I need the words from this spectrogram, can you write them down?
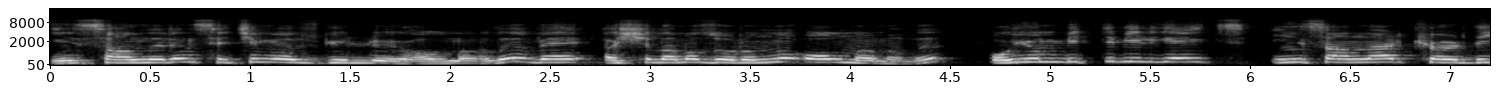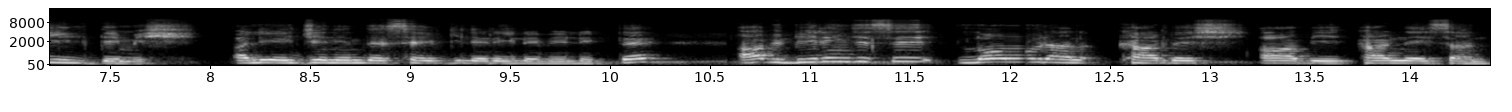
insanların seçim özgürlüğü olmalı ve aşılama zorunlu olmamalı. Oyun bitti Bill Gates, insanlar kör değil demiş. Ali Ece'nin de sevgileriyle birlikte. Abi birincisi Lovren kardeş, abi her neysen.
